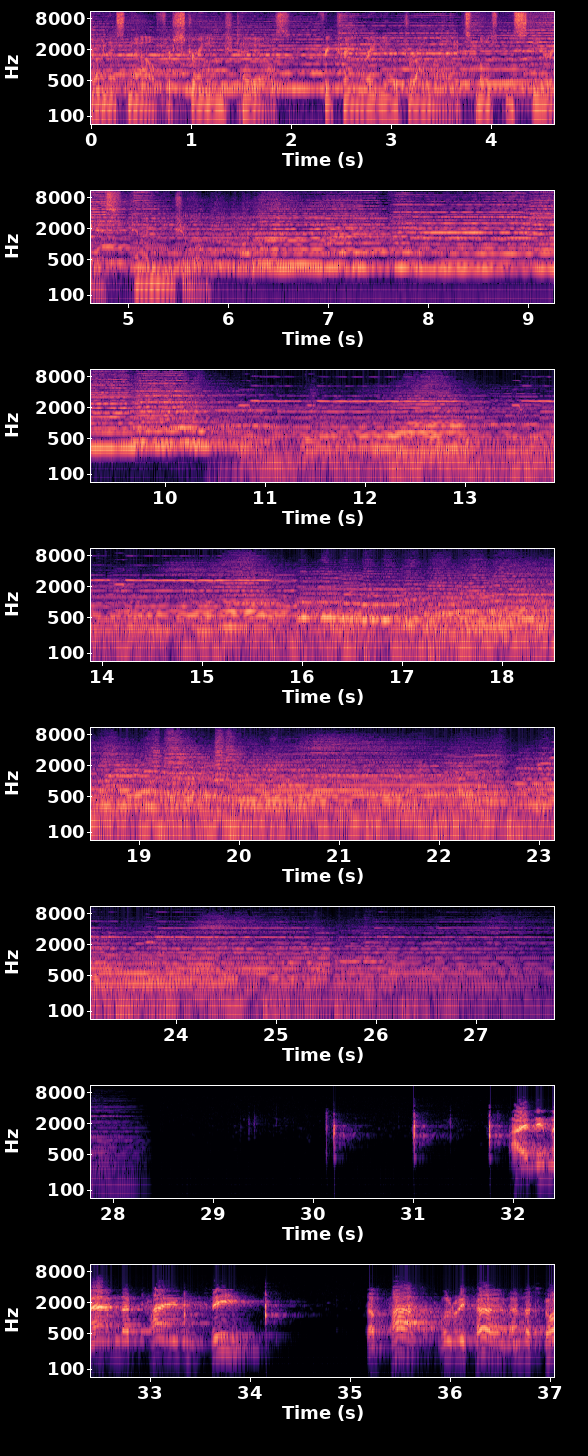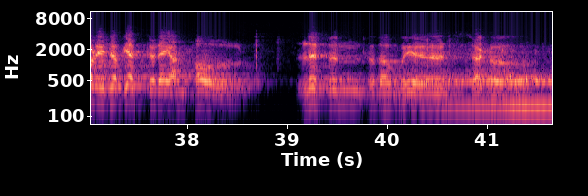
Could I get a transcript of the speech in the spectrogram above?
Join us now for Strange Tales, featuring radio drama at its most mysterious and unusual. Demand that time cease. The past will return and the stories of yesterday unfold. Listen to the weird circle.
